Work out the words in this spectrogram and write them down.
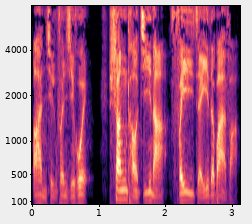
案情分析会，商讨缉拿飞贼的办法。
